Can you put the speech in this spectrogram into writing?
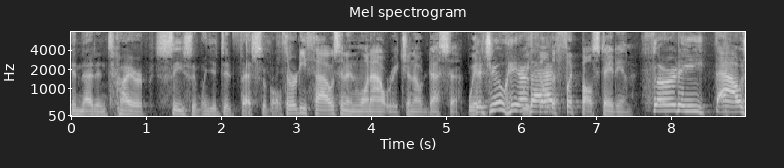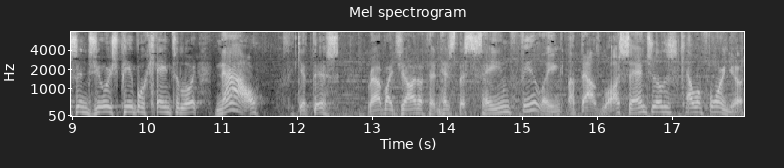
in that entire season when you did festivals? Thirty thousand in one outreach in Odessa. We did you hear we that? We filled a football stadium. Thirty thousand Jewish people came to the Lord. Now, get this. Rabbi Jonathan has the same feeling about Los Angeles, California,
